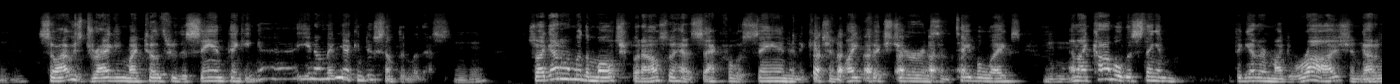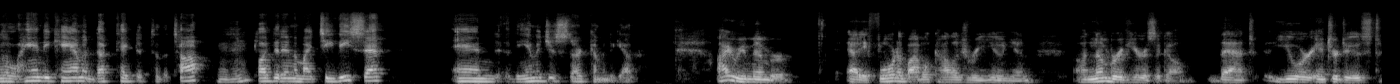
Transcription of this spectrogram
Mhm. So I was dragging my toe through the sand, thinking, eh, you know, maybe I can do something with this. Mhm. So I got home with the mulch, but I also had a sack full of sand and a kitchen light fixture and some table legs. Mhm. And I cobbled this thing in, together in my garage and got a little handy cam and duct taped it to the top, Mhm. plugged it into my TV set. and the images started coming together. I remember at a Florida Bible College reunion a number of years ago that you were introduced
